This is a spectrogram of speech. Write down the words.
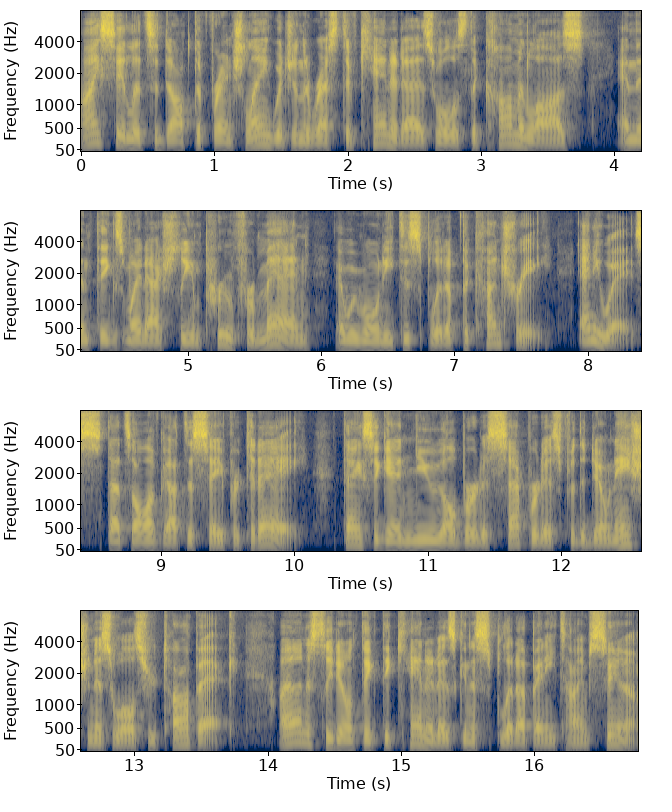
I say let's adopt the French language in the rest of Canada as well as the common laws, and then things might actually improve for men, and we won't need to split up the country. Anyways, that's all I've got to say for today. Thanks again, New Alberta Separatists, for the donation as well as your topic. I honestly don't think that Canada is going to split up anytime soon.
